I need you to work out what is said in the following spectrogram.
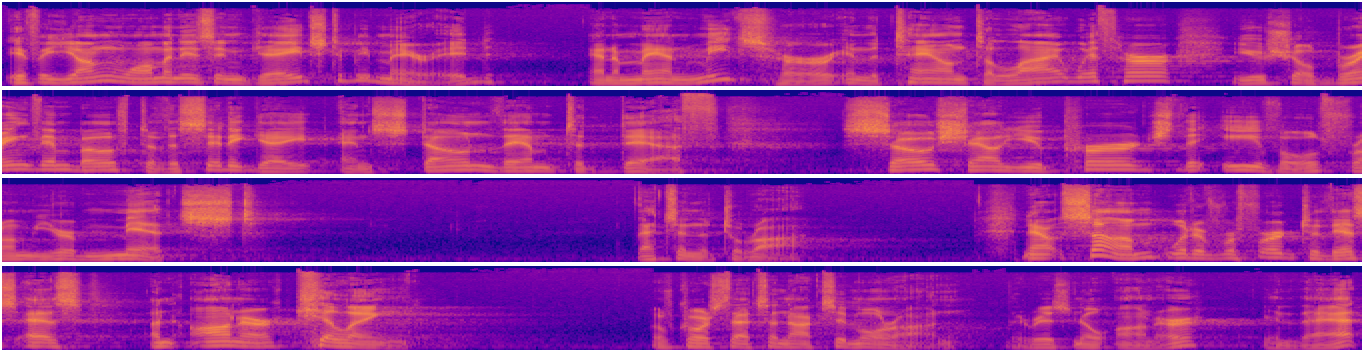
If a young woman is engaged to be married, and a man meets her in the town to lie with her, you shall bring them both to the city gate and stone them to death. So shall you purge the evil from your midst. That's in the Torah. Now, some would have referred to this as an honor killing. Of course, that's an oxymoron. There is no honor in that,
